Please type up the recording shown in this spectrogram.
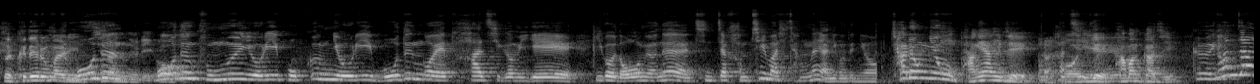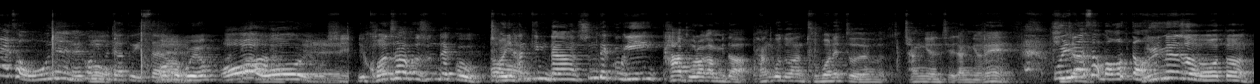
그래서 그대로 말린 모든 요리. 어. 모든 국물 요리, 볶음 요리 모든 거에 다 지금 이게 이걸 넣으면은 진짜 감칠맛이 장난이 아니거든요. 촬영용 방향제. 음, 어, 같이. 이게 가방까지. 그 현장에서 오는 welcome 어. gift가 또 어, 있어요. 그거 보여? 오, 오, 네. 역시. 이 권사부 순댓국. 저희 어. 한 팀당 순댓국이 다 돌아갑니다. 광고도 한 두 번 했어요. 작년, 재작년에. 진짜 울면서 먹었던. 울면서 먹었던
